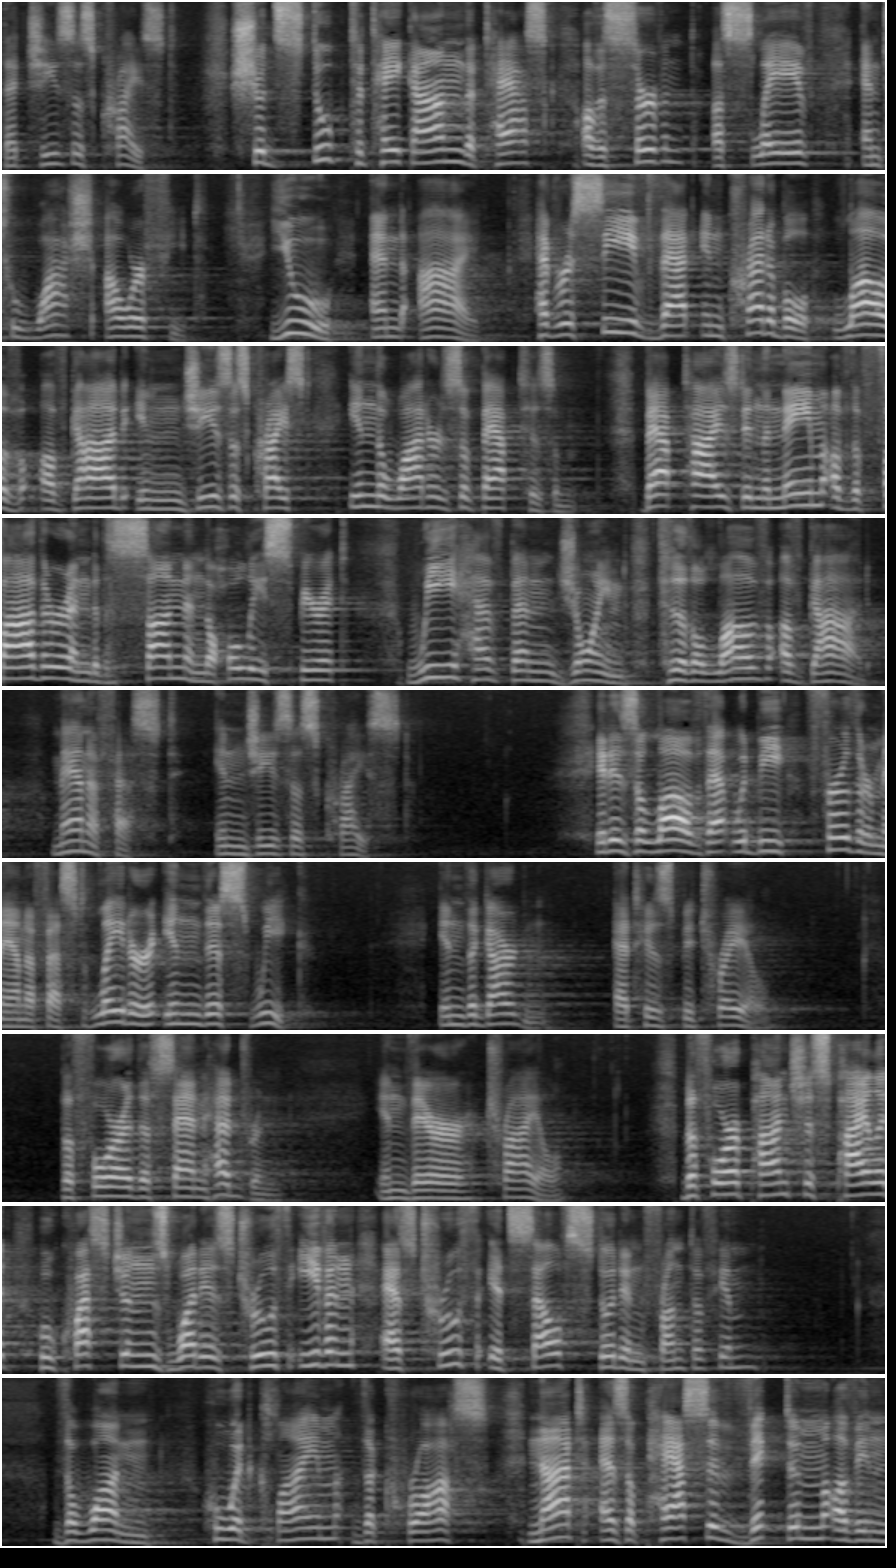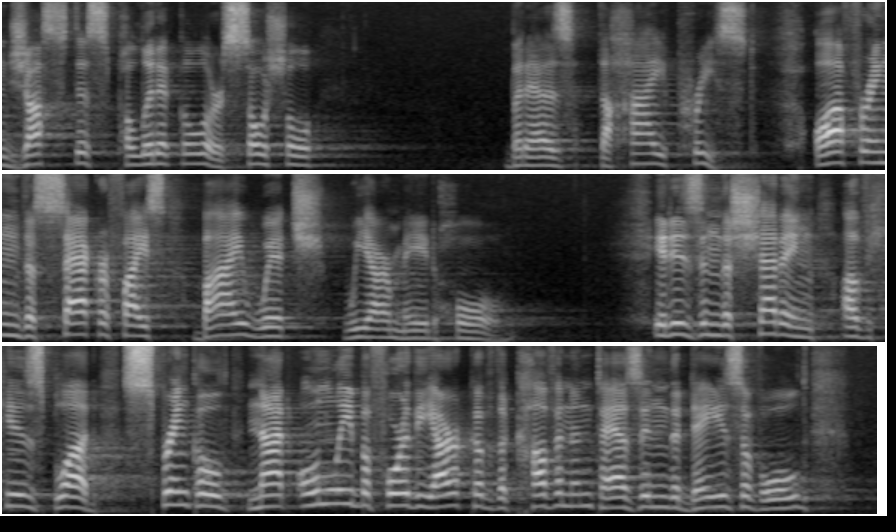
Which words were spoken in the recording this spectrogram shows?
that Jesus Christ should stoop to take on the task of a servant, a slave, and to wash our feet. You and I have received that incredible love of God in Jesus Christ in the waters of baptism baptized in the name of the Father and the Son and the Holy Spirit, we have been joined to the love of God manifest in Jesus Christ. It is a love that would be further manifest later in this week in the garden at his betrayal, before the Sanhedrin in their trial Before Pontius Pilate, who questions what is truth, even as truth itself stood in front of him, the one who would climb the cross not as a passive victim of injustice, political or social, but as the high priest, offering the sacrifice by which we are made whole. It is in the shedding of his blood, sprinkled not only before the Ark of the Covenant as in the days of old,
